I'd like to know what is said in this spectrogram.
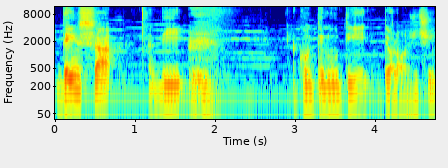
densa di contenuti teologici,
